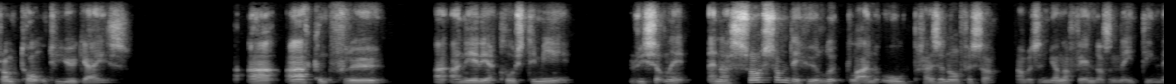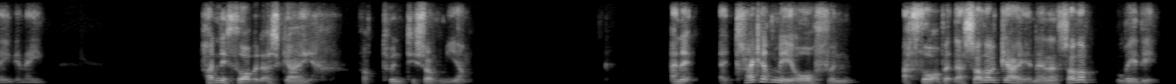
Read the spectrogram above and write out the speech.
from talking to you guys. I, I come through a, an area close to me recently and I saw somebody who looked like an old prison officer. I was in Young Offenders in 1999. Hadn't thought about this guy for 20 something years. And it, it triggered me off and I thought about this other guy and then this other lady,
